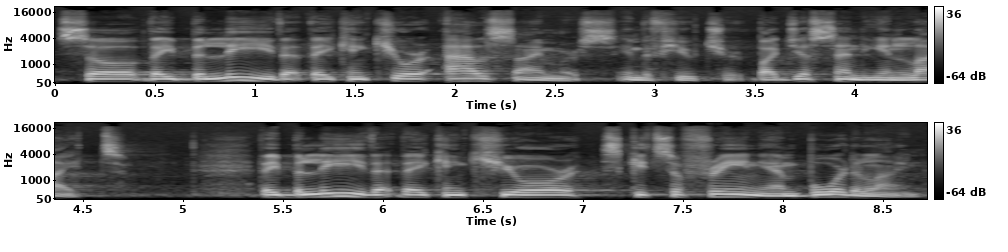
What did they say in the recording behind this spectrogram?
So they believe that they can cure Alzheimer's in the future by just sending in light. They believe that they can cure schizophrenia and borderline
